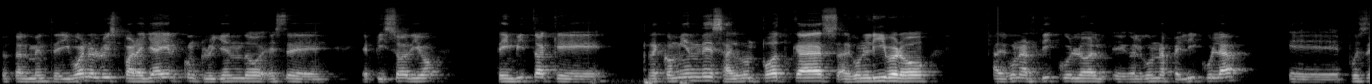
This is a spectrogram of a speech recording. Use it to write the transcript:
Totalmente. Y bueno, Luis, para ya ir concluyendo este episodio, te invito a que recomiendes algún podcast, algún libro, algún artículo, eh, alguna película, eh, pues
